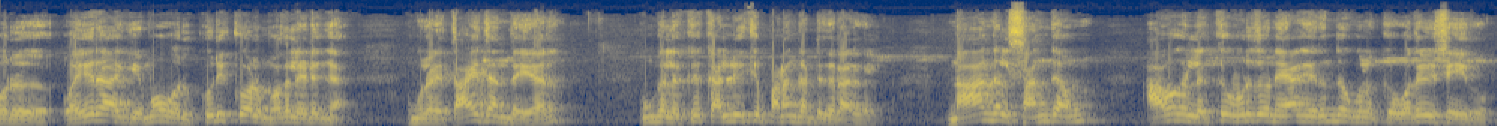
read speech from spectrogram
ஒரு வைராக்கியமோ ஒரு குறிக்கோள் முதலிடுங்க. உங்களுடைய தாய் தந்தையர் உங்களுக்கு கல்விக்கு பணம் கட்டுகிறார்கள். நாங்கள் சங்கம் அவங்களுக்கு உறுதுணையாக இருந்து உங்களுக்கு உதவி செய்கிறோம்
